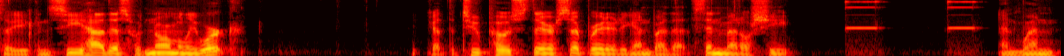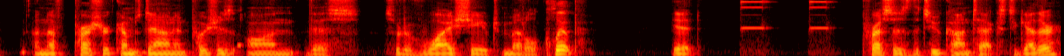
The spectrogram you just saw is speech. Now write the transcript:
So you can see how this would normally work. You've got the two posts there separated again by that thin metal sheet. And when enough pressure comes down and pushes on this sort of Y-shaped metal clip, it presses the two contacts together.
